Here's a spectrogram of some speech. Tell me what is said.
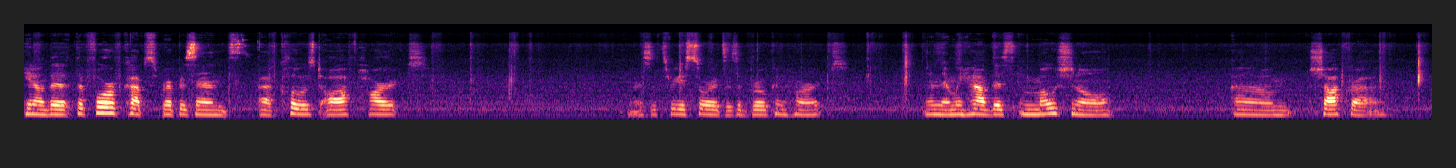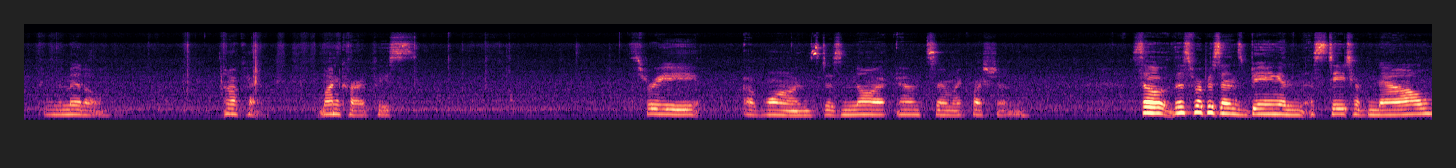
you know, the, the Four of Cups represents a closed off heart. Whereas the Three of Swords is a broken heart. And then we have this emotional um, chakra in the middle. Okay. One card, please. Three of Wands does not answer my question. So this represents being in a state of now,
